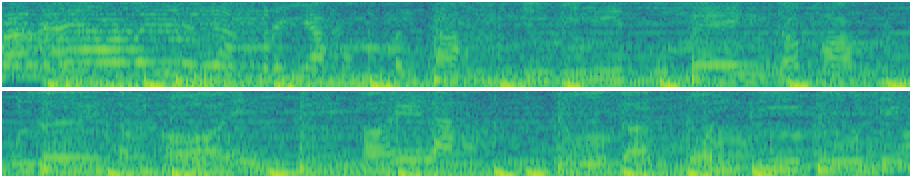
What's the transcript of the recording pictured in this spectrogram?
มาแล้วไอ้เรื่องระยำมันทำชีวิตกูแม่งจะพังกูเลยต้องถอย ถอยหละอยู่กับคนที่กูทิ้ง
